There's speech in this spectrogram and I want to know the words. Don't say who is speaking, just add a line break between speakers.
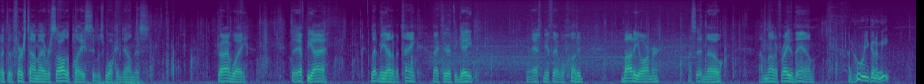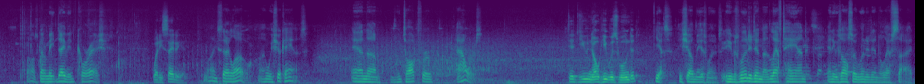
But the first time I ever saw the place, it was walking down this driveway. The FBI let me out of a tank back there at the gate and asked me if I wanted body armor. I said no. I'm not afraid of them.
And who were you going to meet?
Well, I was going to meet David Koresh.
What did he say to you?
Well, he said hello. Uh, we shook hands. And um, we talked for hours.
Did you know he was wounded?
Yes, he showed me his wounds. He was wounded in the left hand, and he was also wounded in the left side.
